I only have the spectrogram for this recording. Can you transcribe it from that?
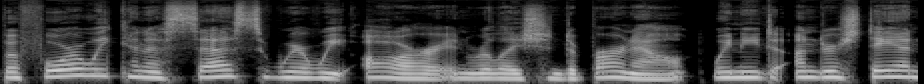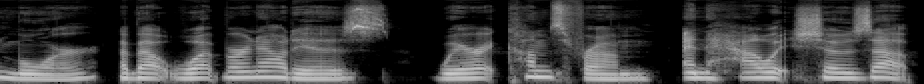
Before we can assess where we are in relation to burnout, we need to understand more about what burnout is, where it comes from, and how it shows up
